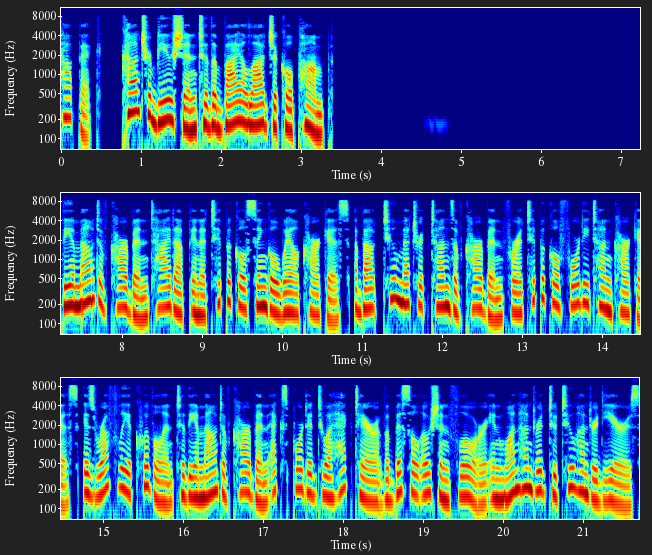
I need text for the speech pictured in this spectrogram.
Topic. Contribution to the biological pump The amount of carbon tied up in a typical single whale carcass about 2 metric tons of carbon for a typical 40-ton carcass is roughly equivalent to the amount of carbon exported to a hectare of abyssal ocean floor in 100 to 200 years.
